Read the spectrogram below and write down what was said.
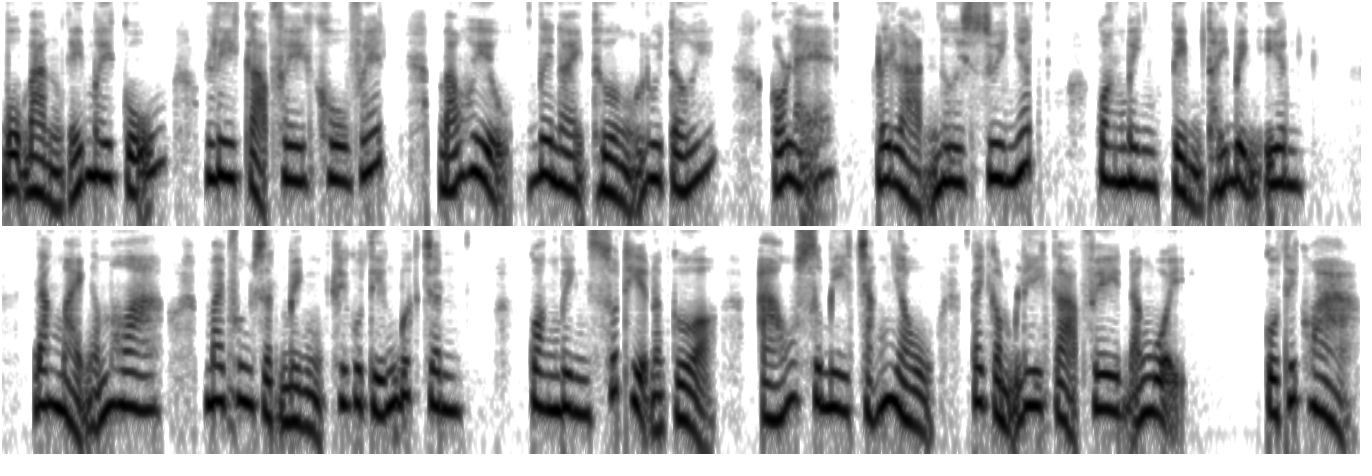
bộ bàn ghế mây cũ, ly cà phê khô vết, báo hiệu nơi này thường lui tới. Có lẽ đây là nơi duy nhất Quang Minh tìm thấy bình yên. Đang mải ngắm hoa, Mai Phương giật mình khi có tiếng bước chân. Quang Minh xuất hiện ở cửa, áo sơ mi trắng nhầu, tay cầm ly cà phê đã nguội. Cô thích Hòa. À?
